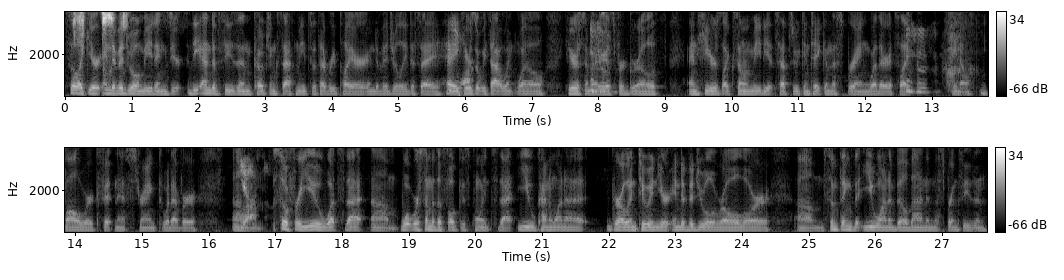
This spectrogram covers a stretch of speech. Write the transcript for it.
So like your individual meetings, your the end of season coaching staff meets with every player individually to say, "Hey, Yeah. here's what we thought went well. Here's some areas for growth." And here's like some immediate steps we can take in the spring, whether it's like, you know, ball work, fitness, strength, whatever. Um, Yeah. So for you, what's that? Um, what were some of the focus points that you kind of want to grow into in your individual role, or um, some things that you want to build on in the spring season?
